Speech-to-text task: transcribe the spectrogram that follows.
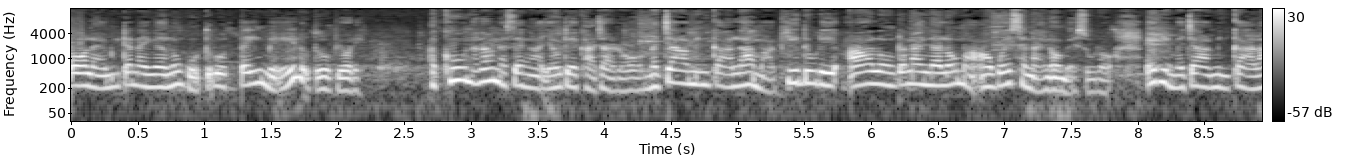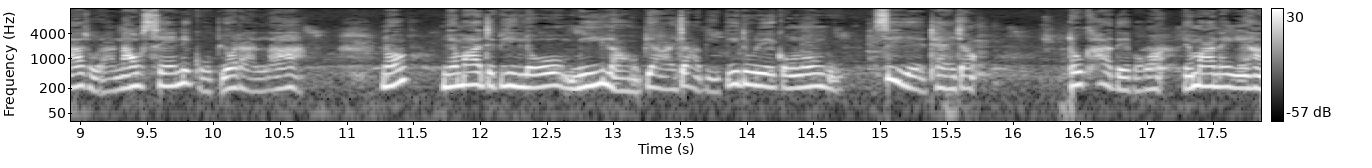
တော်လှန်ပြီးတိုင်းနိုင်ငံလုံးကိုသူတို့သိမ်းမယ်လို့သူတို့ပြောတယ်အခု2025ရောက်တဲ့ခါကျတော့မကြာမီကာလမှာပြည်သူတွေအားလုံးတိုင်းနိုင်ငံလုံးမှာအောင်ပွဲဆင်နိုင်တော့မယ်ဆိုတော့အဲ့ဒီမကြာမီကာလဆိုတာနောက်10နှစ်ကိုပြောတာလားနော်မြန်မာတပြည်လုံးမီးလောင်ပြကြပြီးပြည်သူတွေအကုန်လုံးကိုစစ်ရဲထမ်းကြောင့် ဒုက္ခတဲ့ဘဝမြန်မာနိုင်ငံဟာ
